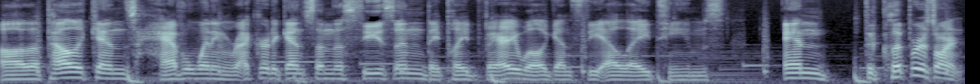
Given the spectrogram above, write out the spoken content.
Uh, the Pelicans have a winning record against them this season. They played very well against the LA teams. And the Clippers aren't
